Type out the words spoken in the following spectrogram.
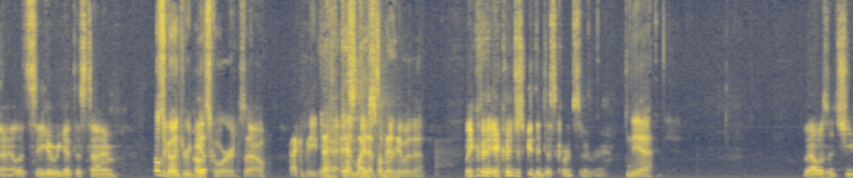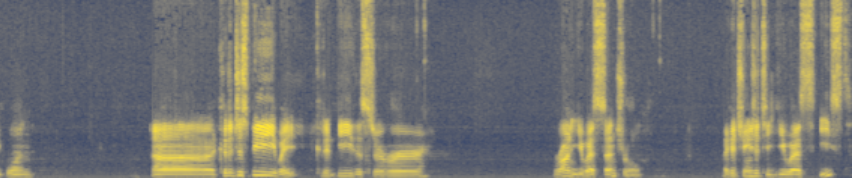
All right, let's see who we get this time. Also going through Oh. Discord, so that could be Yeah, that, that it's might have something to do with it. It could it could just be the Discord server. Yeah. That was a cheap one. Uh, could it just be? Wait, could it be the server? We're on U.S. Central. I could change it to U.S. East.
